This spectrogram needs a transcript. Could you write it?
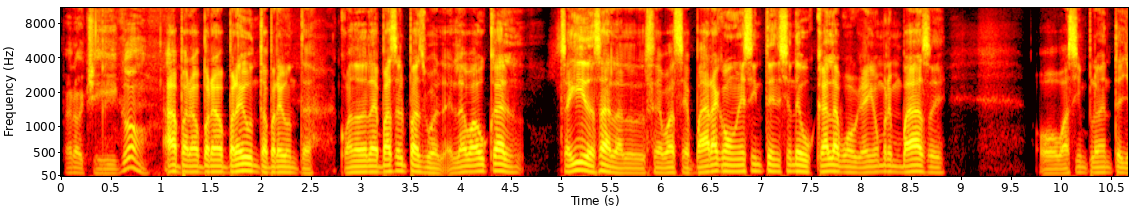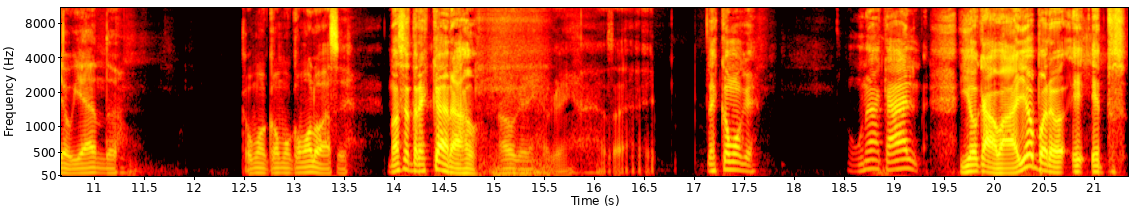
Pero chico, Ah, pero, pero pregunta, pregunta. Cuando le pasa el password, él la va a buscar seguida, o sea, la- se, va, se para con esa intención de buscarla porque hay hombre en base o va simplemente lloviando. ¿Cómo, cómo, cómo lo hace? no hace tres carajos. Ok, ok. O sea, Es como que una calma. Yo, caballo, pero eh, esto es-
